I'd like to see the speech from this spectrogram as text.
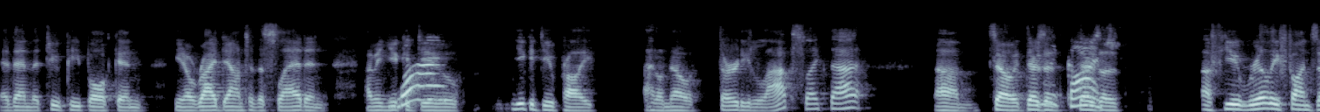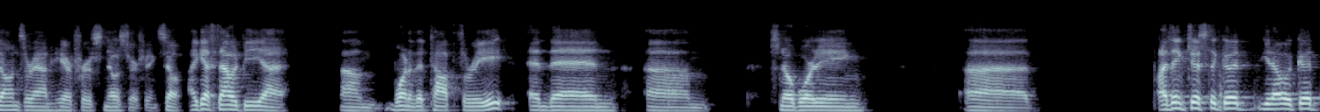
and then the two people can you know ride down to the sled. And i mean you what? could do you could do probably i don't know 30 laps like that. Um, so there's oh a there's a a few really fun zones around here for snow surfing. So i guess that would be uh, um, one of the top three. And then um, snowboarding uh, I think just a good, you know, a good,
